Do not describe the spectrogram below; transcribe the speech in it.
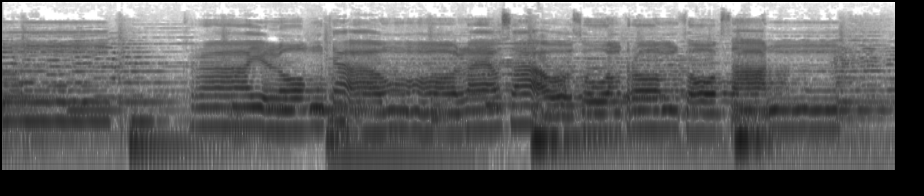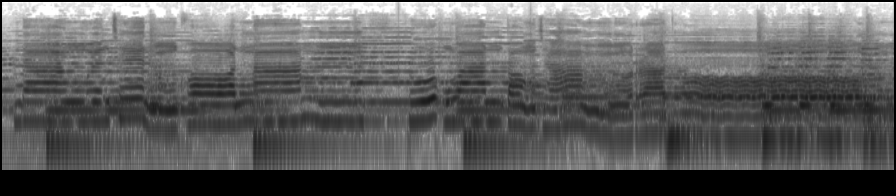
น ใครหลงเจ้า แล้วเศร้าสวงตรมโศกสัน ดังเหมือนเช่นคอนนั้น ทุกวันต้องช้ำระทม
